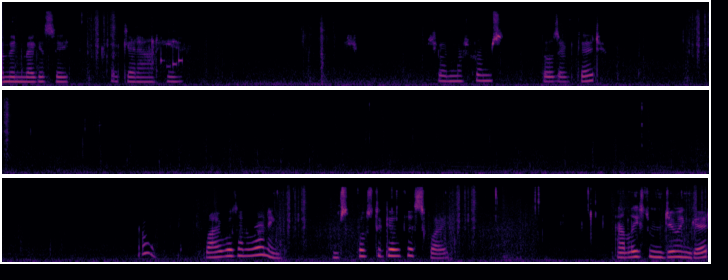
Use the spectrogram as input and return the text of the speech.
I'm in Mega City. Gotta get out here. Showed mushrooms. Those are good. Oh, why wasn't running? I'm supposed to go this way. At least I'm doing good.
